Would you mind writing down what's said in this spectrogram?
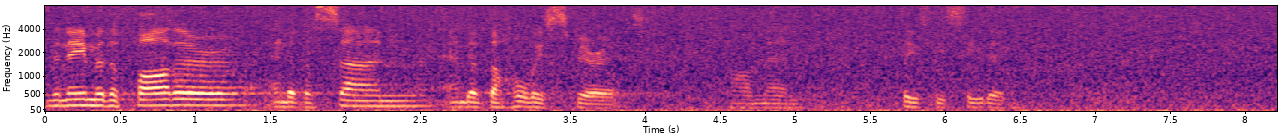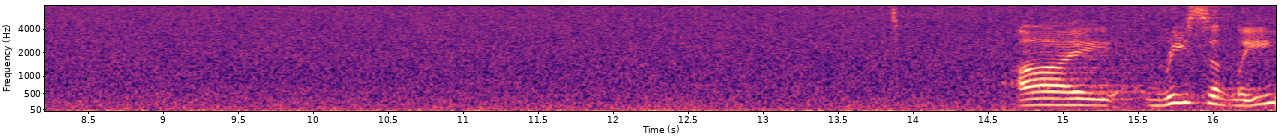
In the name of the Father, and of the Son, and of the Holy Spirit. Amen. Please be seated. I recently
